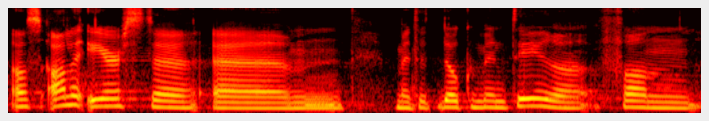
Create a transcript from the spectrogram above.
als allereerste um, met het documenteren van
